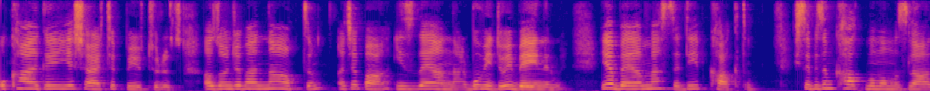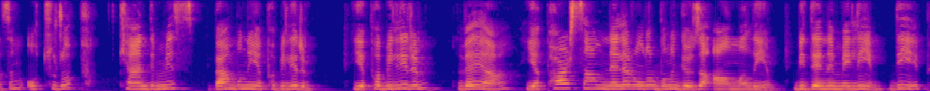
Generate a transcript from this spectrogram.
o kaygıyı yeşertip büyütürüz. Az önce ben ne yaptım? Acaba izleyenler bu videoyu beğenir mi? Ya beğenmezse deyip kalktım. İşte bizim kalkmamamız lazım. Oturup kendimiz ben bunu yapabilirim. Yapabilirim veya yaparsam neler olur bunu göze almalıyım. Bir denemeliyim deyip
